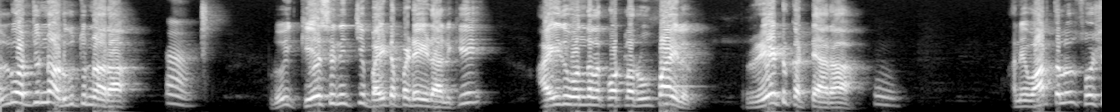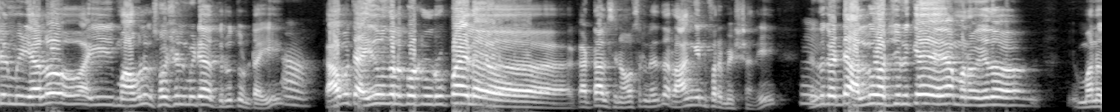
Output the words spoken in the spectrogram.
అల్లు అర్జున్ అడుగుతున్నారా? ఇప్పుడు ఈ కేసు నుంచి బయటపడేయడానికి ఐదు వందల కోట్ల రూపాయలు రేటు కట్టారా? అనే వార్తలు సోషల్ మీడియాలో అవి మామూలుగా సోషల్ మీడియా తిరుగుతుంటాయి. కాకపోతే ఐదు వందల కోట్ల రూపాయలు కట్టాల్సిన అవసరం లేదు. రాంగ్ ఇన్ఫర్మేషన్ అది. ఎందుకంటే అల్లు అర్జున్కే మనం ఏదో మనం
